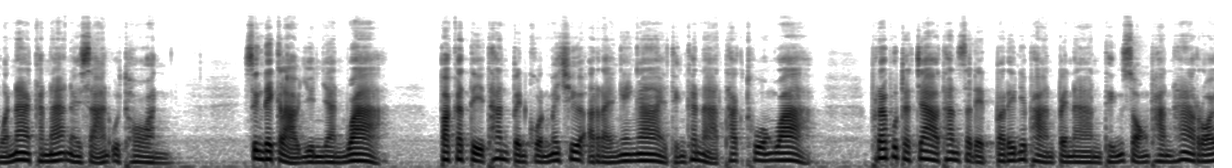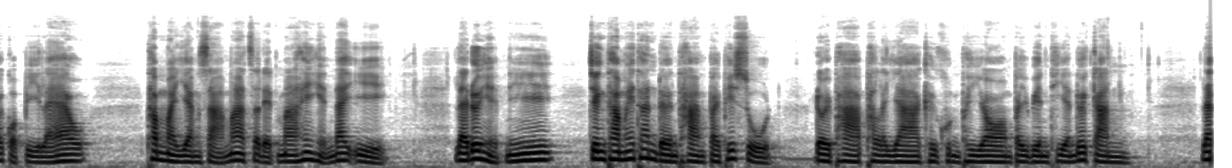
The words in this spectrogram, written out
หัวหน้าคณะในศาลอุทธรซึ่งได้กล่าวยืนยันว่า ปกติท่านเป็นคนไม่เชื่ออะไรง่าย ๆ ถึงขนาดทักท้วงว่า พระพุทธเจ้าท่านเสด็จปรินิพานไปนานถึง 2,500 กว่าปีแล้วทำไมยังสามารถเสด็จมาให้เห็นได้อีก และด้วยเหตุนี้จึงทำให้ท่านเดินทางไปพิสูจน์ โดยพาภรรยาคือคุณพยอมไปเวียนเทียนด้วยกัน และ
